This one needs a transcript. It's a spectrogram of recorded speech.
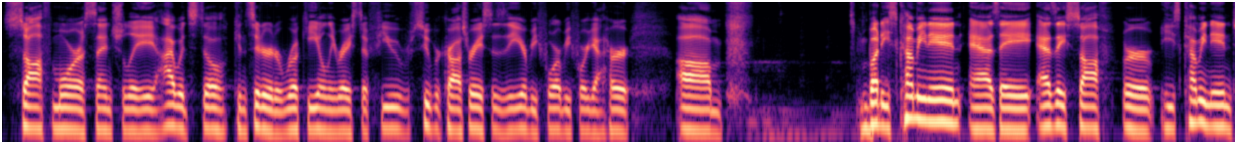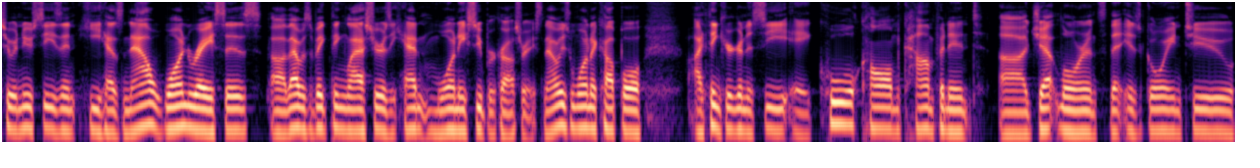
sophomore essentially. I would still consider it a rookie. Only raced a few Supercross races the year before before he got hurt. Um, but he's coming in as a as a soft or he's coming into a new season. He has now won races. Uh, that was a big thing last year, is he hadn't won a Supercross race. Now he's won a couple. I think you're going to see a cool, calm, confident uh, Jett Lawrence that is going to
